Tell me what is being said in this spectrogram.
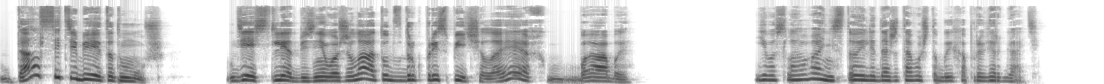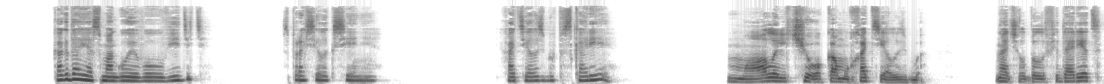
«Дался тебе этот муж? Десять лет без него жила, а тут вдруг приспичила. Эх, бабы!» Его слова не стоили даже того, чтобы их опровергать. «Когда я смогу его увидеть?» — спросила Ксения. «Хотелось бы поскорее». «Мало ли чего кому хотелось бы», — начал было Федорец,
